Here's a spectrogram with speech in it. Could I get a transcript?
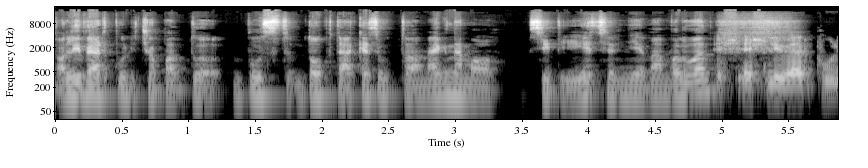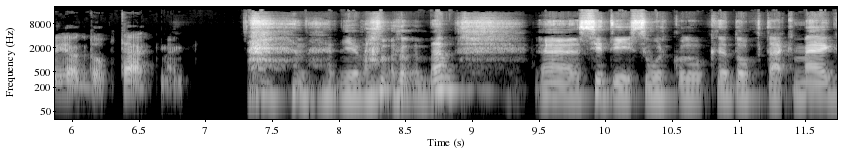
A Liverpooli csapatbuszt dobták ezúttal meg, nem a City-ét, nyilvánvalóan. És, és Liverpooliak dobták meg? nyilvánvalóan nem. City szurkolók dobták meg,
